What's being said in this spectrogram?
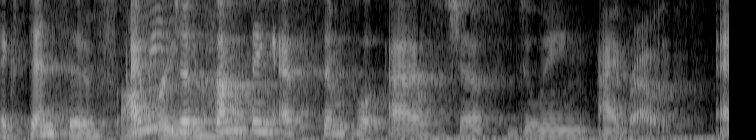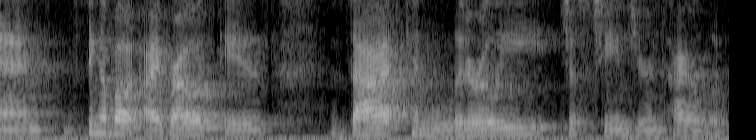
extensive I mean, just something as simple as just doing eyebrows. And the thing about eyebrows is that can literally just change your entire look.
